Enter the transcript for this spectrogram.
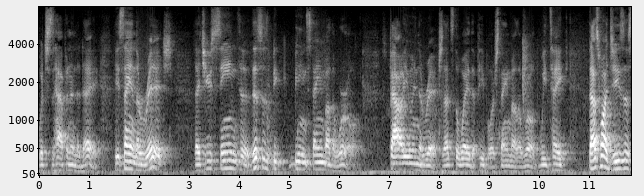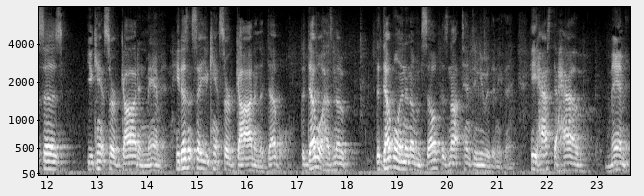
which is happening today. He's saying the rich that you seem to, this is be, being stained by the world, valuing the rich. That's the way that people are stained by the world. We take, that's why Jesus says you can't serve God and mammon. He doesn't say you can't serve God and the devil. The devil has no the devil, in and of himself, is not tempting you with anything. He has to have mammon,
